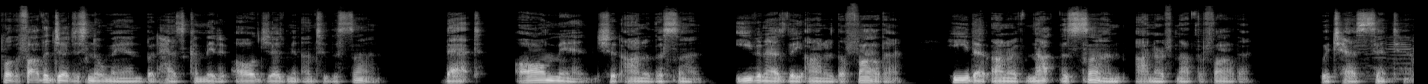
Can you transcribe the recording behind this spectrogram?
For the Father judges no man, but has committed all judgment unto the Son, that all men should honor the Son, even as they honor the Father. He that honoreth not the Son honoreth not the Father, which has sent him.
